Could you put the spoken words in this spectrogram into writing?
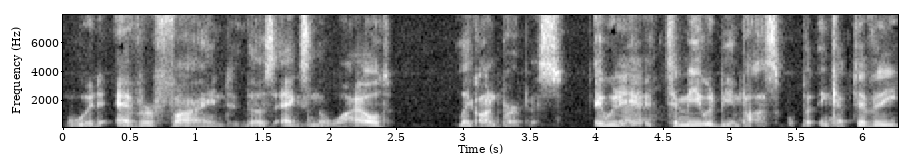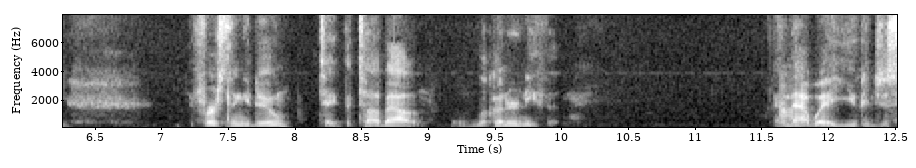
would ever find those eggs in the wild, like on purpose. It would, yeah. it, to me, it would be impossible. But in captivity, first thing you do, take the tub out, look underneath it and that way you can just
